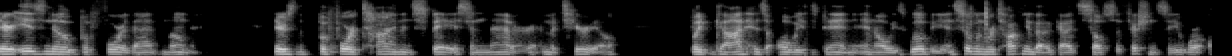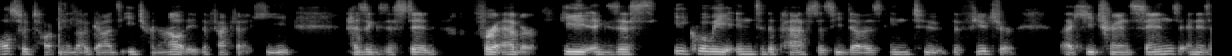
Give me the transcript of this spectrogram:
there is no before that moment. There's before time and space and matter and material but God has always been and always will be. And so when we're talking about God's self sufficiency, we're also talking about God's eternality, the fact that He has existed forever. He exists equally into the past as He does into the future. Uh, he transcends and is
